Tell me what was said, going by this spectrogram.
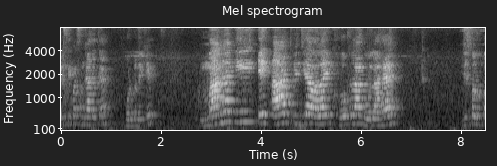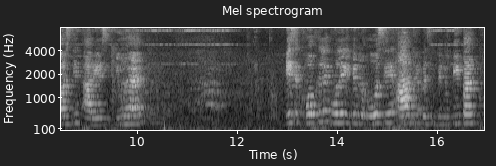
फिर से एक बार समझा देते हैं? बोर्ड पर देखिए। माना कि एक आठ त्रिज्या वाला एक खोखला गोला है, जिस पर उपस्थित आवेश क्यू है। इस खोखले गोले के केंद्र O से R परिस्थित बिंदु P पर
